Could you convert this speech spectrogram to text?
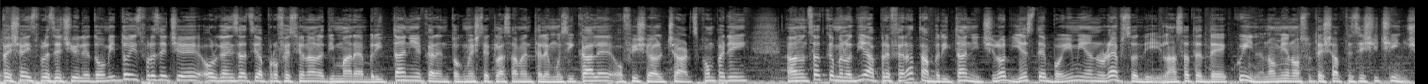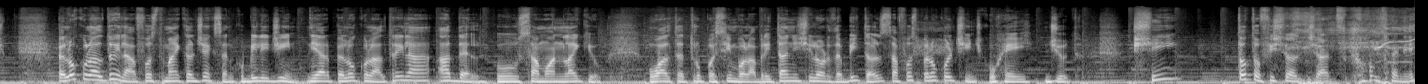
pe 16 iulie 2012, organizația profesională din Marea Britanie, care întocmește clasamentele muzicale, Official Charts Company, a anunțat că melodia preferată a britanicilor este Bohemian Rhapsody, lansată de Queen în 1975. Pe locul al doilea a fost Michael Jackson cu Billie Jean, iar pe locul al treilea Adele cu Someone Like You. O altă trupă simbol a britanicilor, The Beatles, a fost pe locul 5 cu Hey Jude. Și tot Official Charts Company.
